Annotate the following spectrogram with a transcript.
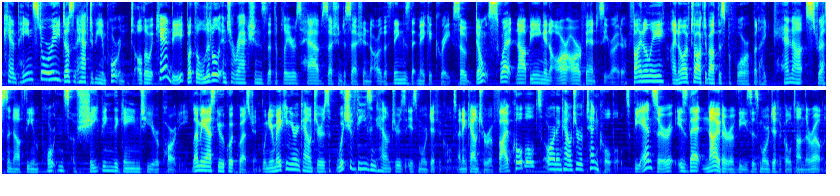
campaign story doesn't have to be important, although it can be, but the little interactions that the players have session to session are the things that make it great, so don't sweat not being an RR fantasy writer. Finally, I know I've talked about this before, but I cannot stress enough the importance of shaping the game to your party. Let me ask you a quick question. When you're making your encounters, which of these encounters is more difficult? An encounter of 5 kobolds or an encounter of 10 kobolds? The answer is that neither of these is more difficult on their own.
